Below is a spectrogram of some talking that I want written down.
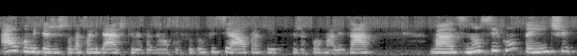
ao Comitê Gestor da Qualidade, que vai fazer uma consulta oficial para que isso seja formalizado. Mas não se contente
